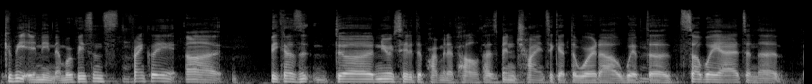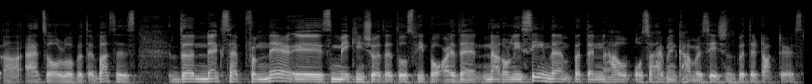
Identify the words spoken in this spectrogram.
It could be any number of reasons, frankly. Uh, because the New York City Department of Health has been trying to get the word out with the subway ads and the uh, ads all over the buses. The next step from there is making sure that those people are then not only seeing them, but then also having conversations with their doctors.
